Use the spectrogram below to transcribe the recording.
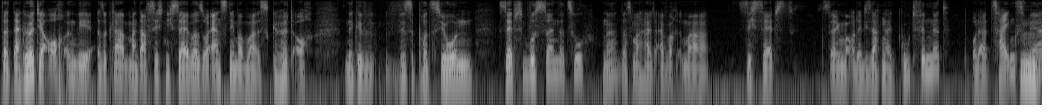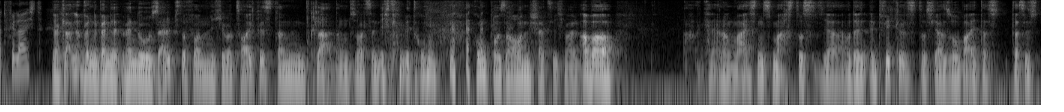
da, da, gehört ja auch irgendwie, also klar, man darf sich nicht selber so ernst nehmen, aber es gehört auch eine gewisse Portion Selbstbewusstsein dazu, ne? dass man halt einfach immer sich selbst, sagen wir mal, oder die Sachen halt gut findet oder zeigenswert hm. vielleicht. Ja klar, wenn, wenn, wenn du selbst davon nicht überzeugt bist, dann klar, dann sollst du nicht damit rum, rumposaunen, schätze ich mal. Aber keine Ahnung, meistens machst du es ja oder entwickelst du es ja so weit, dass, dass, es,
